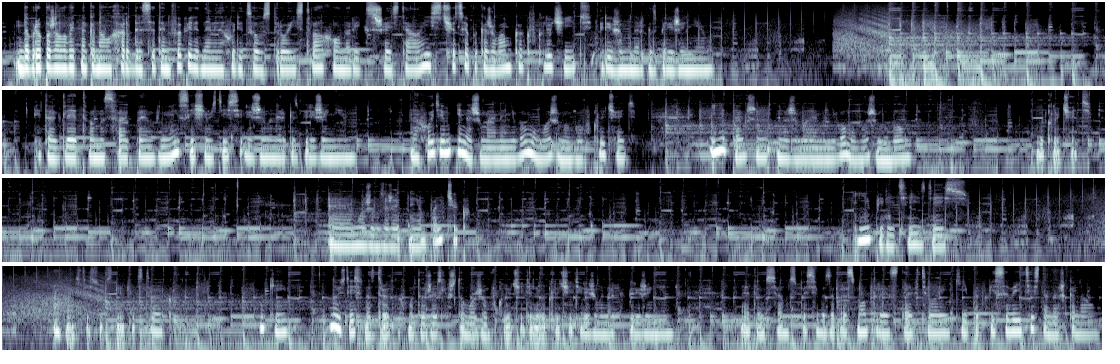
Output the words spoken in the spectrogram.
Добро пожаловать на канал Hard Reset Info. Перед нами находится устройство Honor X6A. И сейчас я покажу вам, как включить режим энергосбережения. Итак, для этого мы свайпаем вниз, ищем здесь режим энергосбережения. Находим и нажимая на него, мы можем его включать. И также нажимая на него, мы можем его выключать. Можем зажать на нем пальчик. И перейти здесь. Ага, здесь у нас нет настроек. Окей. Ну, здесь в настройках мы тоже, если что, можем включить или выключить режим энергосбережения. На этом все. Спасибо за просмотр. Ставьте лайки и подписывайтесь на наш канал.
